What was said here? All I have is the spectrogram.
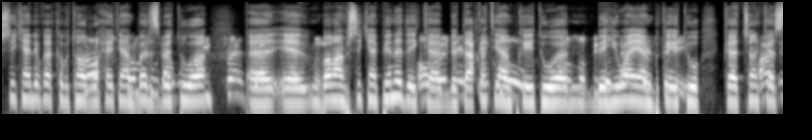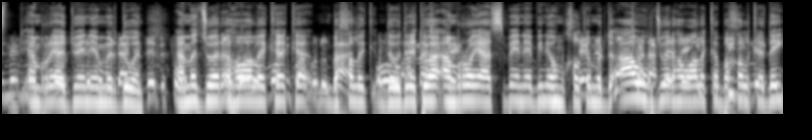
شتێکیان لێبکە کە بتوان ڕۆحێتیان بەرز بێتووە بەڵام شتێکیان پێ نەدەیت کە بێتاقەتیان بکەیت و بێ هیوایان بکەیت و کە چەند کەس ئەم ڕێ دوێنێ مردوون ئەمە جۆر هەواڵێکە کە بە خەڵک دەودرێتەوە ئەمڕۆ یا سبێن ئەبینێ هم خەڵکە مردو ئا و جۆر هەواڵەکە بە خەڵکە دەی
